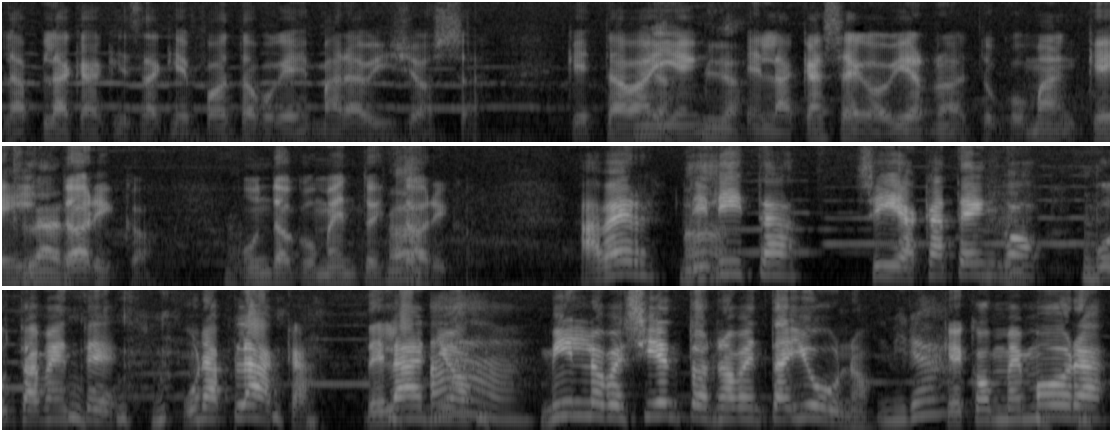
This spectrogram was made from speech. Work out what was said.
la placa que saqué foto porque es maravillosa. Que estaba Mirá, ahí en, la Casa de Gobierno de Tucumán, que es Claro. histórico. Un documento histórico. A ver, Ah. Lilita, sí, acá tengo justamente una placa del año Ah. 1991 Mirá. que conmemora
